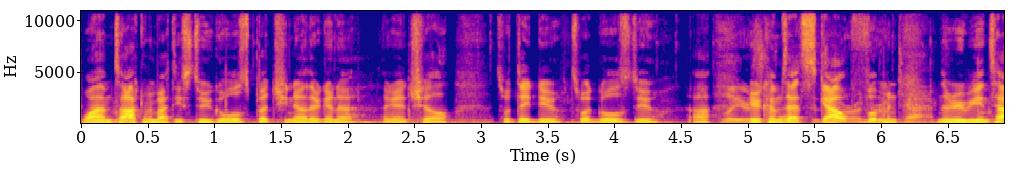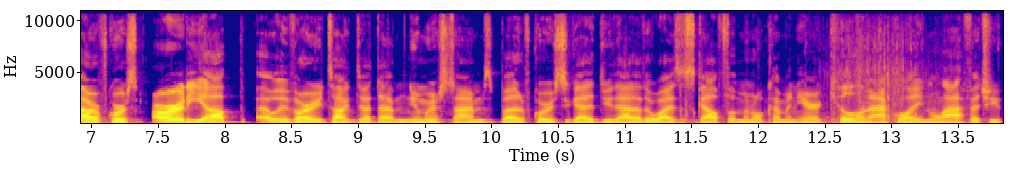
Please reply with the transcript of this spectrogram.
why I'm talking about these two ghouls, but you know they're gonna they're gonna chill. That's what they do. That's what ghouls do. Uh, here comes that scout footman. The Nerubian Tower, of course, already up. Uh, we've already talked about that numerous times, but of course you got to do that. Otherwise, the scout footman will come in here and kill an acolyte and laugh at you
